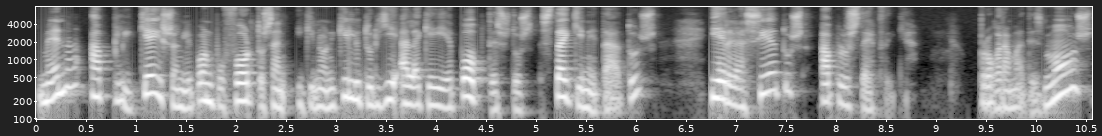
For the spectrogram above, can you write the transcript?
Με ένα application λοιπόν που φόρτωσαν η κοινωνική λειτουργοί αλλά και οι επόπτες τους στα κινητά τους, η εργασία τους απλουστεύθηκε. Προγραμματισμός,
